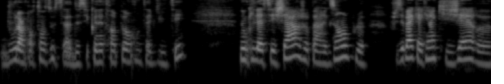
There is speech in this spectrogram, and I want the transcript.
D'où l'importance de s'y connaître un peu en comptabilité. Donc, il a ses charges, par exemple, je ne sais pas, quelqu'un qui gère euh,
